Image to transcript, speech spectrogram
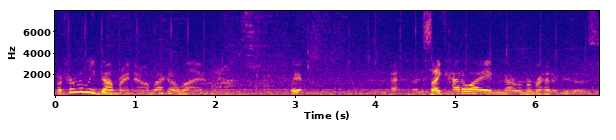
I feel really dumb right now. I'm not gonna lie. Like, uh, it's like, how do I not remember how to do this?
